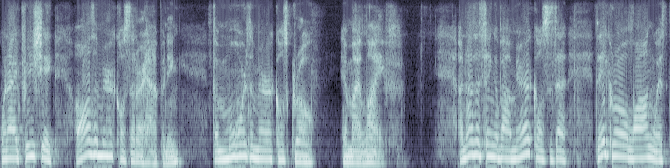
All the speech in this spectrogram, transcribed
When I appreciate all the miracles that are happening, the more the miracles grow in my life. Another thing about miracles is that they grow along with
